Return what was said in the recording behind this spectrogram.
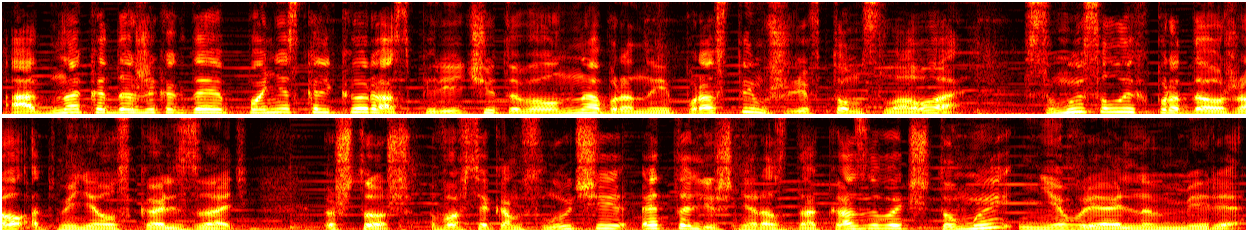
Однако даже когда я по несколько раз перечитывал набранные простым шрифтом слова, смысл их продолжал от меня ускользать. Что ж, во всяком случае, это лишний раз доказывает, что мы не в реальном мире.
